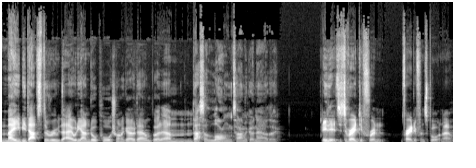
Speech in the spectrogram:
Maybe that's the route that Audi and or Porsche want to go down. But um, That's a long time ago now, though. it is. It's a very different very different sport now.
